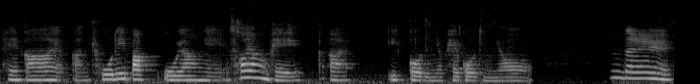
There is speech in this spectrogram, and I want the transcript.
배가 약간 조리박 모양의 서양 배가 있거든요. 배거든요. 근데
